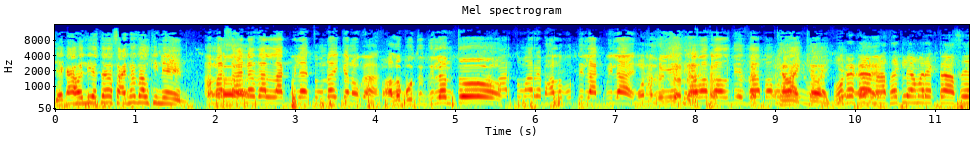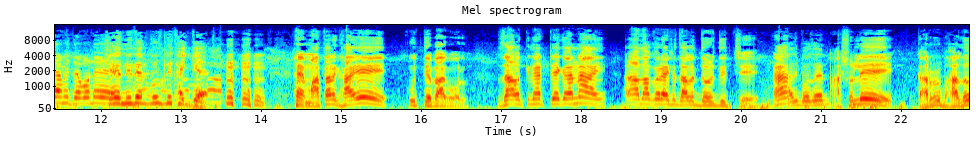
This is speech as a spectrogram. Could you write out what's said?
টেকা হলি এটা চাইনা জাল কিনেন। আমার চায়না জাল লাগবিলাই তোমরাই কেন গা? ভালো বুদ্ধি দিলাম তো। আমার তোমারে ভালো বুদ্ধি লাগবিলাই মনে আমি ধরলো না। খাওয়া জাল দিয়ে যা পাবো খেওয়াই খেওয়াই। ও কাকা না থাকলে আমার একটা আছে আমি দেবো নে। সে নিজের বুঝলি থাকবে হ্যাঁ মাথার ঘায়ে কুইতে পাগল। জাল কেনার টেকা নাই আর আমার করে এসে জালের দোষ দিচ্ছে হ্যাঁ? বোঝেন। আসলে কারোর ভালো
